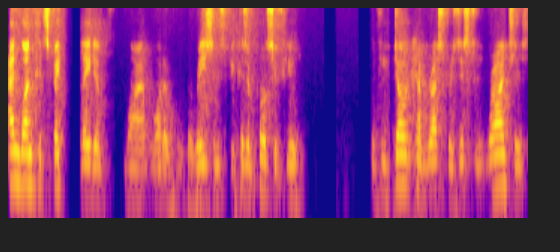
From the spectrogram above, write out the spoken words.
And one could speculate of why, what are the reasons, because of course, if you if you don't have rust-resistant varieties,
